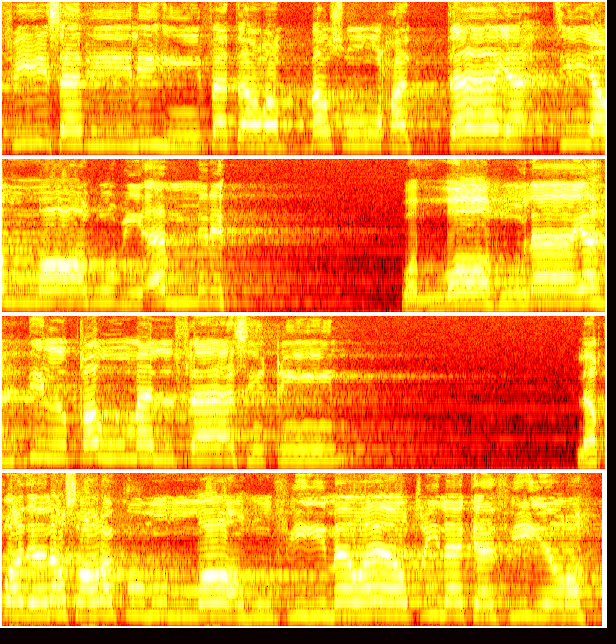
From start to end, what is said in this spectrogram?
في سبيله فتربصوا حتى يأتي الله بأمره والله لا يهدي القوم الفاسقين. لقد نصركم الله في مواطن كثيرة.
